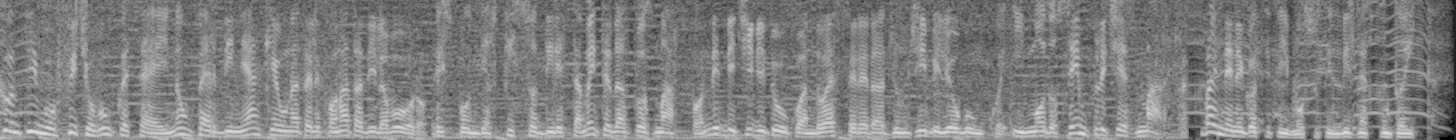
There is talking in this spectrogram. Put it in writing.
Con Team Ufficio ovunque sei, non perdi neanche una telefonata di lavoro. Rispondi al fisso direttamente dal tuo smartphone e decidi tu quando essere raggiungibile ovunque, in modo semplice e smart. Vai nei negozi Team su teambusiness.it.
